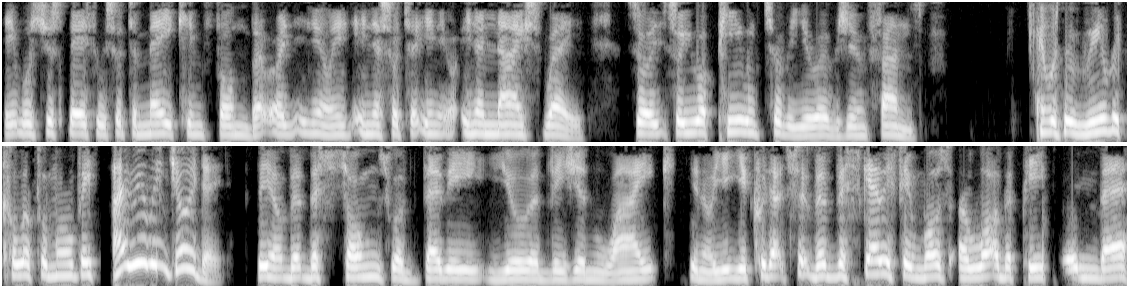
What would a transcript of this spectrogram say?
It was just basically sort of making fun, but uh, you know, in, in a sort of know, in a nice way. So, so you're appealing to the Eurovision fans. It was a really colourful movie. I really enjoyed it. You know, the, the songs were very Eurovision like. You know, you, you could. The, the scary thing was a lot of the people in there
